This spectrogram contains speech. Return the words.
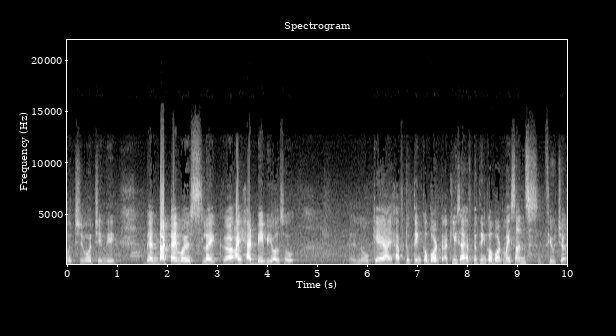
ochindi. Then that time I was like uh, I had baby also. And okay, I have to think about at least I have to think about my son's future.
